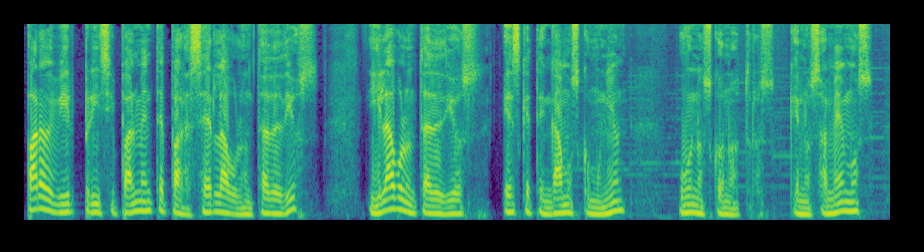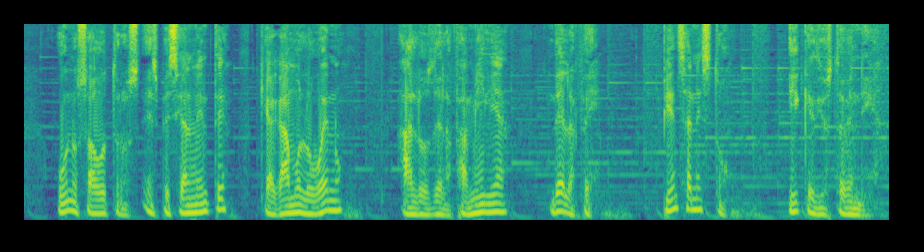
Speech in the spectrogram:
para vivir principalmente para hacer la voluntad de Dios. Y la voluntad de Dios es que tengamos comunión unos con otros, que nos amemos unos a otros, especialmente que hagamos lo bueno a los de la familia de la fe. Piensa en esto y que Dios te bendiga.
